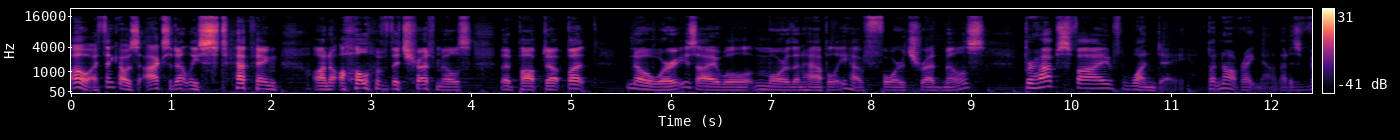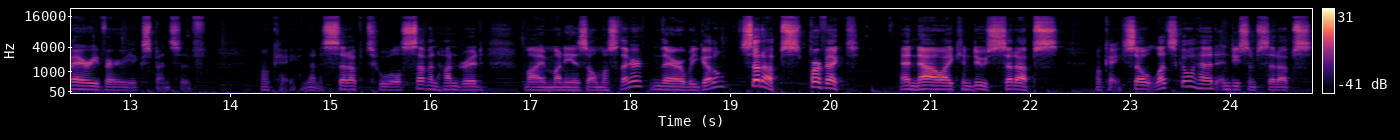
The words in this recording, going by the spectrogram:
Oh, I think I was accidentally stepping on all of the treadmills that popped up, but no worries, I will more than happily have four treadmills. Perhaps five one day, but not right now. That is very, very expensive. Okay, and then a setup tool, 700. My money is almost there. There we go. Setups, perfect. And now I can do setups. Okay, so let's go ahead and do some setups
